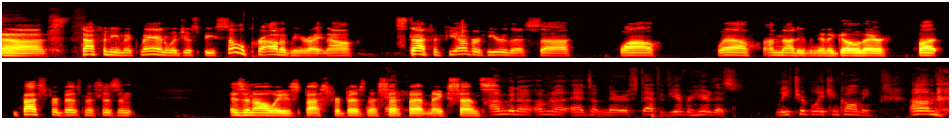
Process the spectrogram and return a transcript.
Uh, Stephanie McMahon would just be so proud of me right now. Steph, if you ever hear this, uh, wow. Well, I'm not even going to go there. But best for business isn't isn't always best for business And if that makes sense. I'm gonna I'm gonna add something there. If Steph, if you ever hear this, leave Triple H and call me. Um,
